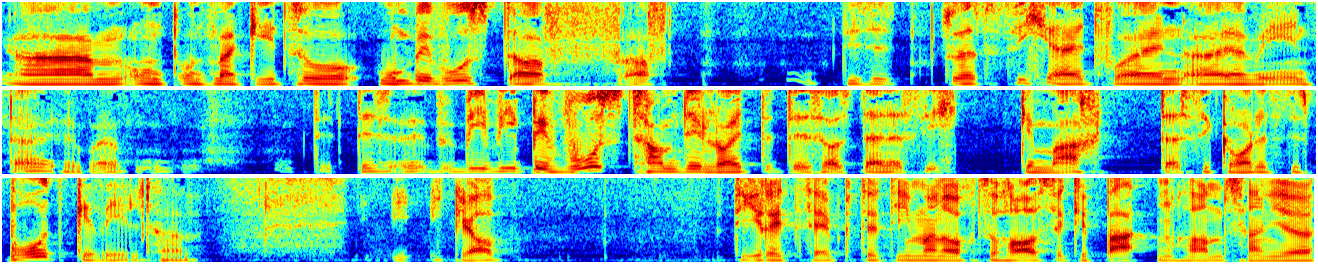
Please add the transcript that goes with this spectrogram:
Ähm, und, und man geht so unbewusst auf, auf diese, du hast Sicherheit vorhin äh, erwähnt. Ne? Das, wie, wie bewusst haben die Leute das aus deiner Sicht gemacht, dass sie gerade jetzt das Brot gewählt haben? Ich, ich glaube, die Rezepte, die man auch zu Hause gebacken haben, sind ja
